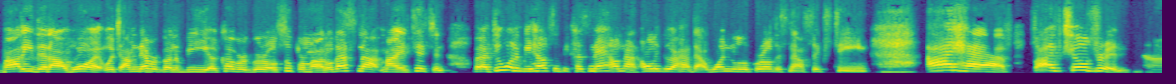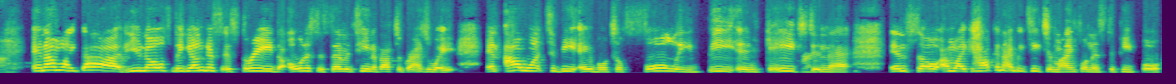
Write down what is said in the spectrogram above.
body that I want, which I'm never going to be a cover girl supermodel. That's not my intention. But I do want to be healthy because now not only do I have that one little girl that's now 16, I have five children. Yeah. And I'm like, God, you know, the youngest is three, the oldest is 17, about to graduate. And I want to be able to fully be engaged right. in that. And so I'm like, how can I be teaching mindfulness to people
